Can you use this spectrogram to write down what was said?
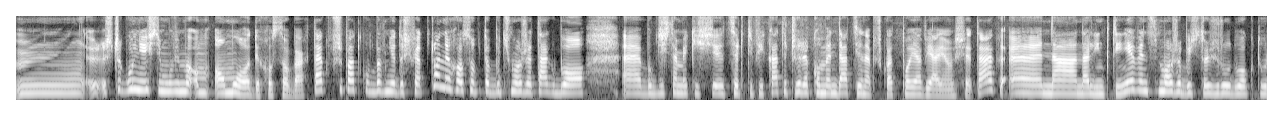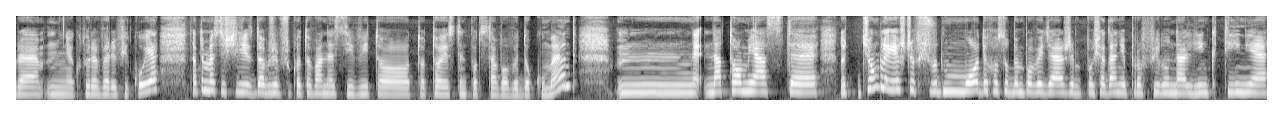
Mm, Szczególnie jeśli mówimy o, o młodych osobach, tak? W przypadku pewnie doświadczonych osób to być może tak, bo, e, bo gdzieś tam jakieś certyfikaty czy rekomendacje na przykład pojawiają się, tak? E, Na, na LinkedInie, więc może być to źródło, które, mm, które weryfikuje. Natomiast jeśli jest dobrze przygotowane CV, to, to, to jest ten podstawowy dokument. Natomiast no, ciągle jeszcze wśród młodych osób bym powiedziała, że posiadanie profilu na LinkedInie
